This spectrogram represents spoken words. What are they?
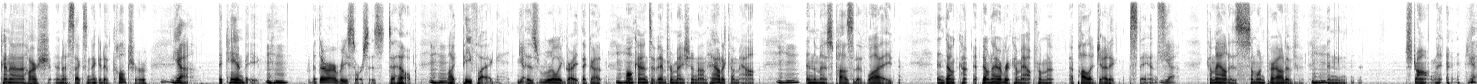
kind of harsh in a sex negative culture yeah, it can be mm-hmm. but there are resources to help Mm-hmm. like pflag yeah, is really great. They've got mm-hmm. all kinds of information on how to come out mm-hmm. in the most positive light and don't don't ever come out from an apologetic stance. Yeah, come out as someone proud of mm-hmm. and strong. Yeah,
